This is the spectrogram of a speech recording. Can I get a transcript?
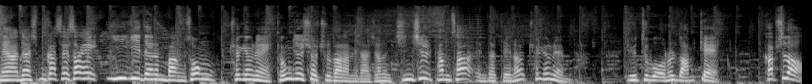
네, 안녕하십니까. 세상에 이익이 되는 방송 최경련의 경제쇼 출발합니다. 저는 진실탐사 엔터테이너 최경련입니다. 유튜브 오늘도 함께 갑시다.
